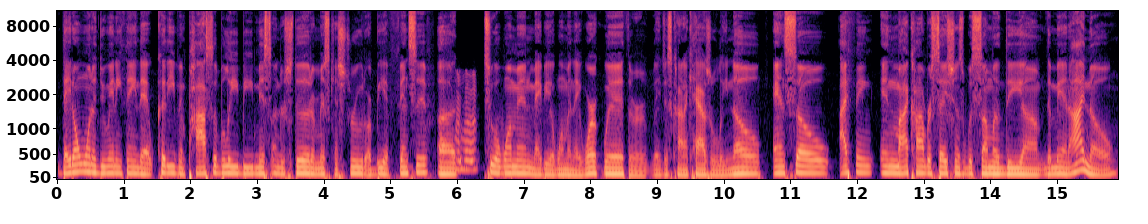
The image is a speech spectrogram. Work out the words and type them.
they don't want to do anything that could even possibly be misunderstood or misconstrued or be offensive uh, mm-hmm. to a woman, maybe a woman they work with or they just kind of casually know. And so I think in my conversations with some of the um, the men I know,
